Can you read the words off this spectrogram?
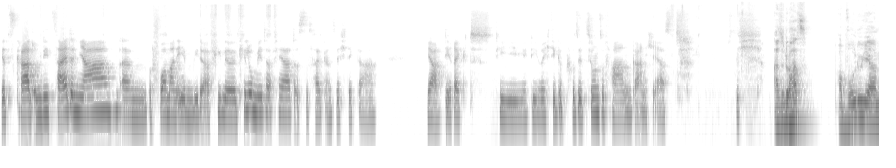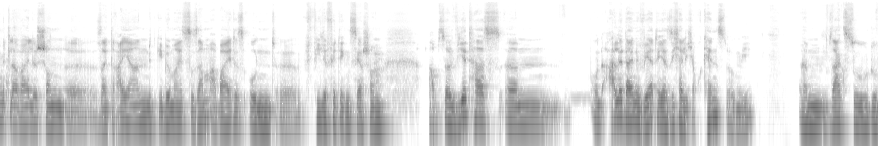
jetzt gerade um die Zeit im Jahr, ähm, bevor man eben wieder viele Kilometer fährt, ist es halt ganz wichtig, da ja direkt die, die richtige Position zu fahren, gar nicht erst sich. Also du hast, obwohl du ja mittlerweile schon äh, seit drei Jahren mit GBMIS zusammenarbeitest und äh, viele Fittings ja schon absolviert hast ähm, und alle deine Werte ja sicherlich auch kennst irgendwie, ähm, sagst du, du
